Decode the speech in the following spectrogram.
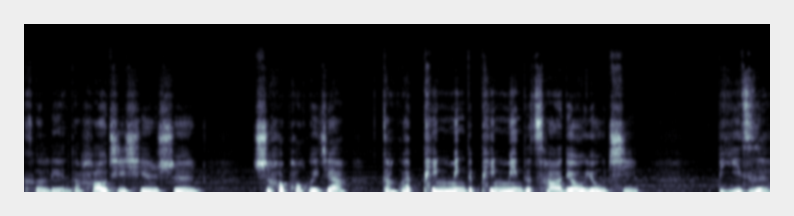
可怜的好奇先生只好跑回家，赶快拼命的拼命的擦掉油漆，鼻子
